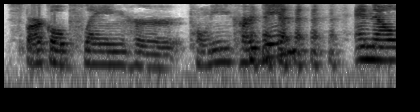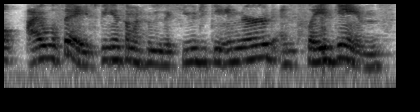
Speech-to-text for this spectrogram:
Sparkle playing her pony card game. And now I will say, speaking as someone who's a huge game nerd and plays games,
